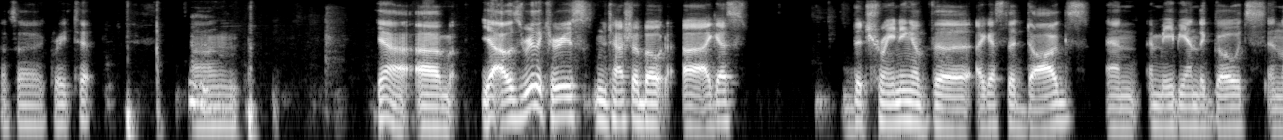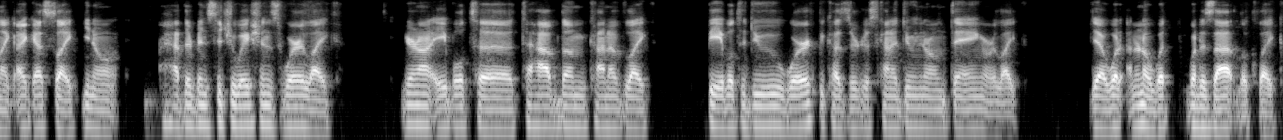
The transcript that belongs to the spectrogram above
that's a great tip. Mm-hmm. Um, yeah, um, yeah. I was really curious, Natasha, about uh, I guess the training of the I guess the dogs and and maybe and the goats and like I guess like you know have there been situations where like you're not able to to have them kind of like be able to do work because they're just kind of doing their own thing or like yeah what I don't know what what does that look like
